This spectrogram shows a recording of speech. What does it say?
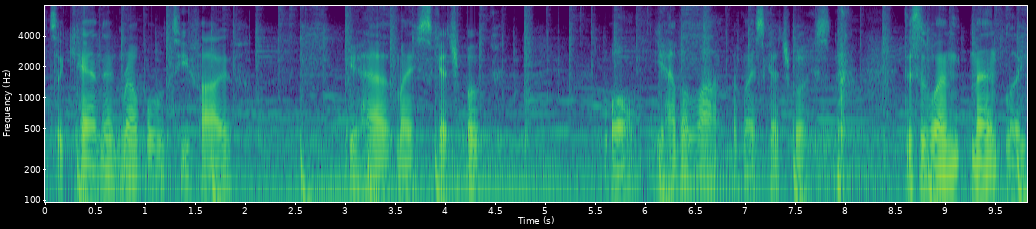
It's a Canon Rebel T5. You have my sketchbook. Well, you have a lot of my sketchbooks. This is what I meant, like,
